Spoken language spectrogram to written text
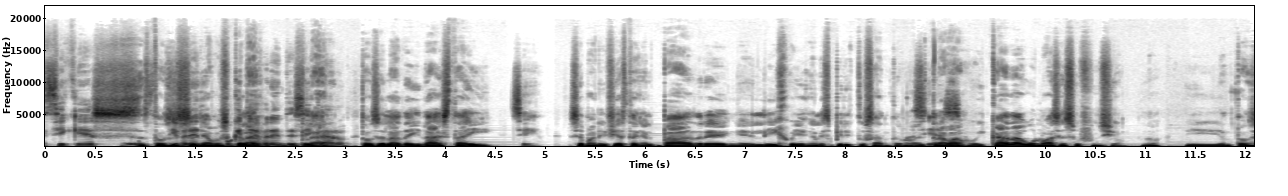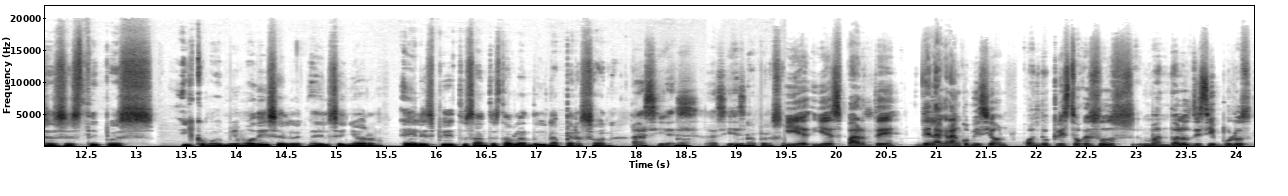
Sí, que es Entonces enseñamos, un claro, diferente, sí, claro. claro. Entonces la deidad está ahí. Sí. se manifiesta en el Padre, en el Hijo y en el Espíritu Santo, ¿no? El es. trabajo. Y cada uno hace su función, ¿no? Y entonces, este, pues, y como mismo dice el, el Señor, el Espíritu Santo está hablando de una persona. Así es, así De es. una persona. Y es, y es parte de la gran comisión, cuando Cristo Jesús mandó a los discípulos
